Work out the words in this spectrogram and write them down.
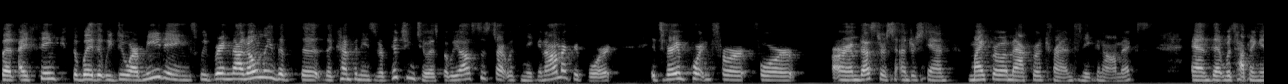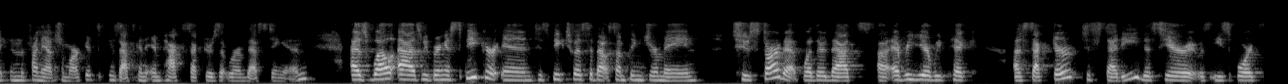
But I think the way that we do our meetings, we bring not only the, the, the companies that are pitching to us, but we also start with an economic report. It's very important for, for our investors to understand micro and macro trends in economics and then what's happening in, the financial markets because that's going to impact sectors that we're investing in. As well as we bring a speaker in to speak to us about something germane to startup whether that's uh, every year we pick a sector to study. This year it was esports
